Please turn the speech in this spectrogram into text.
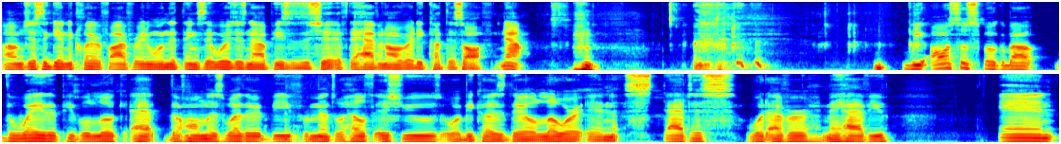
Um, just again to clarify for anyone that thinks that we're just now pieces of shit if they haven't already cut this off. Now, we also spoke about the way that people look at the homeless, whether it be for mental health issues or because they're lower in status, whatever may have you. And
